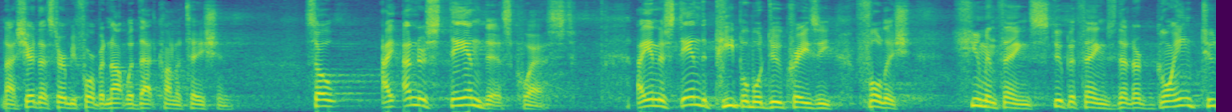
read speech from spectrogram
And I shared that story before, but not with that connotation. So I understand this quest. I understand that people will do crazy, foolish, human things, stupid things that are going to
